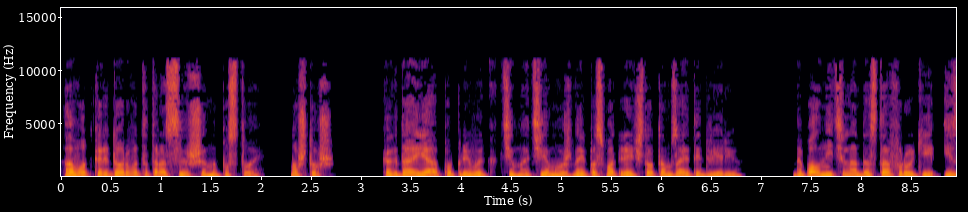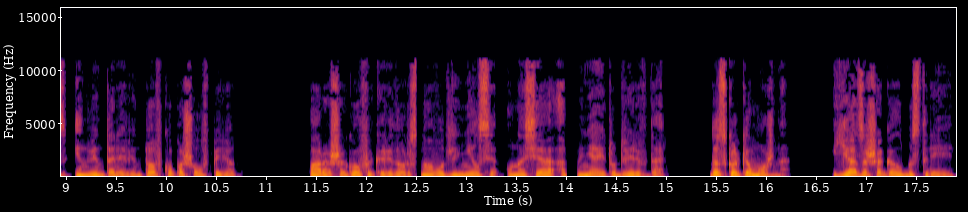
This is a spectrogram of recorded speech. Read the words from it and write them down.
А вот коридор в этот раз совершенно пустой. Ну что ж, когда я попривык к темноте, можно и посмотреть, что там за этой дверью. Дополнительно, достав руки из инвентаря винтовку, пошел вперед. Пара шагов, и коридор снова удлинился, унося от меня эту дверь вдаль. Да сколько можно. Я зашагал быстрее.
